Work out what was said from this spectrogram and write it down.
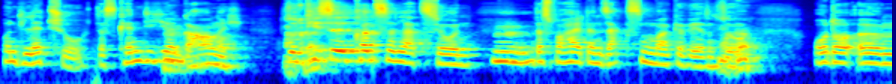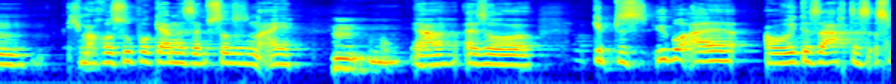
und Lecho. Das kennen die hier gar nicht. So diese Konstellation. Das war halt in Sachsen mal gewesen. So. Okay. Oder ähm, ich mache super gerne Senfsoße und Ei. Ja, also gibt es überall. Aber wie gesagt, das ist,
